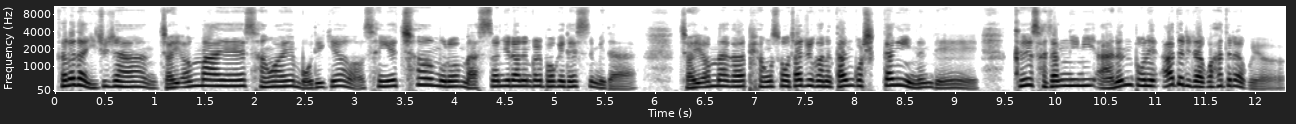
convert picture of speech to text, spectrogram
그러다 2주 전 저희 엄마의 상화에 못 이겨 생애 처음으로 맞선이라는 걸 보게 됐습니다. 저희 엄마가 평소 자주 가는 단골 식당이 있는데 그 사장님이 아는 분의 아들이라고 하더라고요.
